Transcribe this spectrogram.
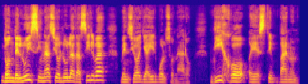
donde Luis Ignacio Lula da Silva venció a Jair Bolsonaro dijo eh, Steve Bannon,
